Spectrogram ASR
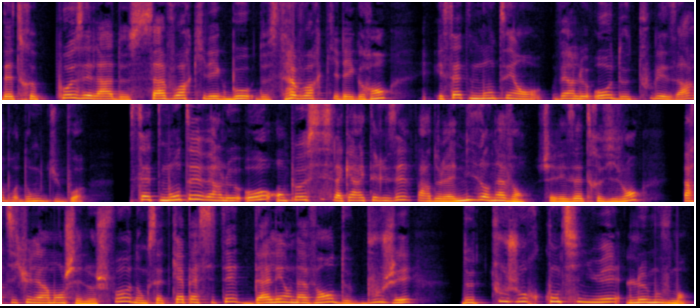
d'être posé là, de savoir qu'il est beau, de savoir qu'il est grand, et cette montée vers le haut de tous les arbres, donc du bois. Cette montée vers le haut, on peut aussi se la caractériser par de la mise en avant chez les êtres vivants, particulièrement chez nos chevaux, donc cette capacité d'aller en avant, de bouger, de toujours continuer le mouvement.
